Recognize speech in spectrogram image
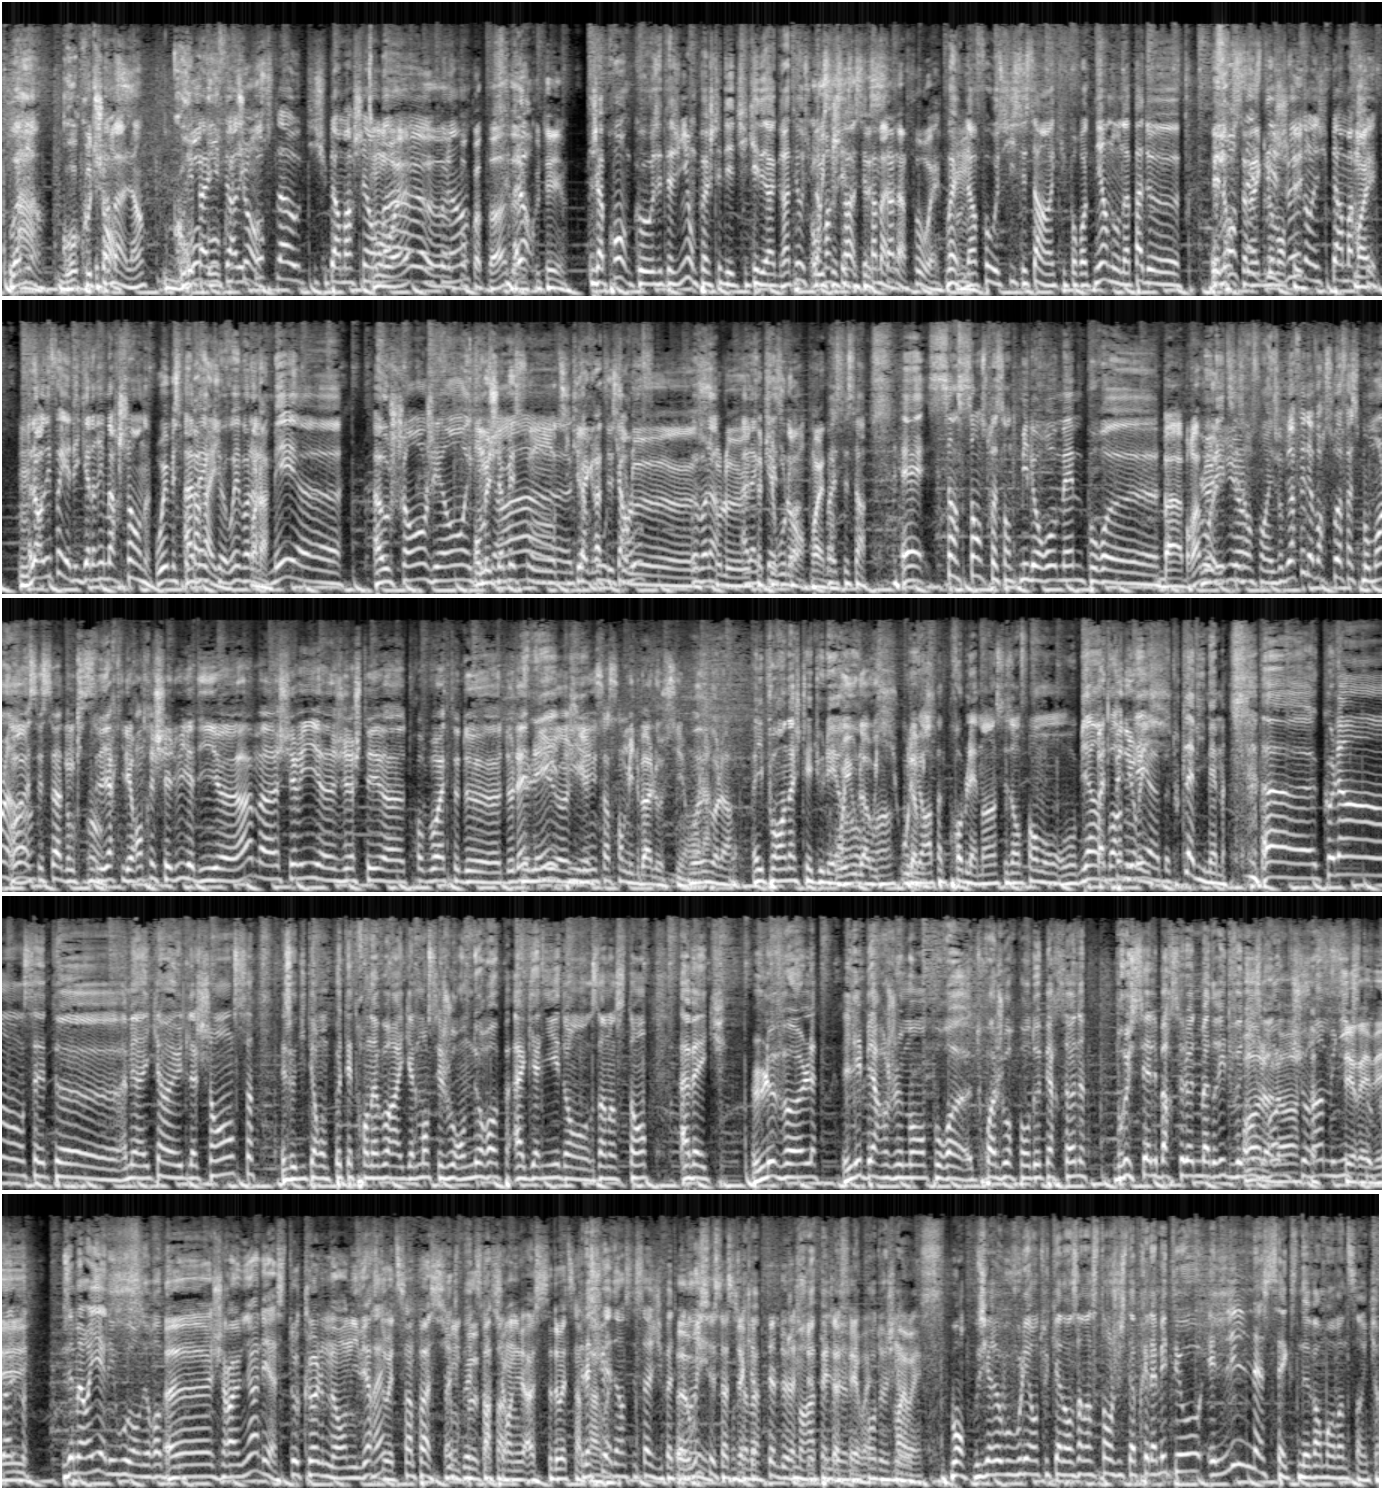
Ouais, ah, Gros coup de chance. Pas mal, hein. Gros, pas gros faire des courses là au petit supermarché en ouais, bas. Euh, pourquoi pas bah, écoutez. J'apprends qu'aux États-Unis, on peut acheter des tickets à gratter au supermarché. Oui, c'est pas mal. ça l'info, ouais. Ouais, mm. l'info aussi, c'est ça hein, qu'il faut retenir. Nous, on n'a pas de. Et non, c'est réglementé. Des jeux dans les supermarchés. Mm. Alors des fois, il y a des galeries marchandes. Oui, mais c'est pas pareil. Ouais, voilà. Mais euh, à Auchan, géant, etc. On met jamais son ticket à gratter sur le sur le tapis roulant. Ouais, c'est ça. Et 560 000 euros même pour. Euh, bah bravo le lait de ses enfants. Ils ont bien fait d'avoir soif à ce moment-là. Ouais, hein. c'est ça. Donc c'est-à-dire qu'il est rentré chez lui, il a dit ah ma chérie, j'ai acheté trois boîtes de de lait, et j'ai gagné 500 000 balles aussi. Ouais, voilà. Il pourra en acheter du Oui, hein, oula oui. Il n'y aura pas de problème. Hein. Ces enfants vont bien pas de lait euh, toute la vie même. Euh, Colin, cet euh, Américain a eu de la chance. Les auditeurs vont peut-être en avoir également. Séjour en Europe à gagner dans un instant avec le vol, l'hébergement pour euh, trois jours pour deux personnes. Bruxelles, Barcelone, Madrid, Venise, oh là Rome, là, Turin, Munich, rêver. Vous aimeriez aller où en Europe euh, J'aimerais bien aller à Stockholm en hiver, Ouais. ça doit être sympa si Ouais, on peut partir en hiver. Ça doit être C'est sympa. la Suède, ouais. hein, c'est ça, je dis pas de Euh, oui, c'est ça, c'est Bon, la capitale de la Je me Suède, rappelle tout à de fait, mes ouais. cours de géo. Ouais, ouais. Bon, vous irez où vous voulez en tout cas dans un instant, juste après la météo et Lil Nas X, 9h25.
